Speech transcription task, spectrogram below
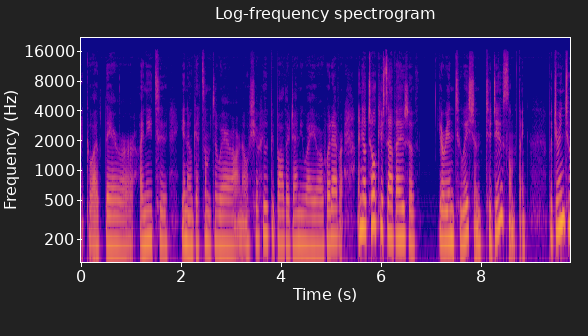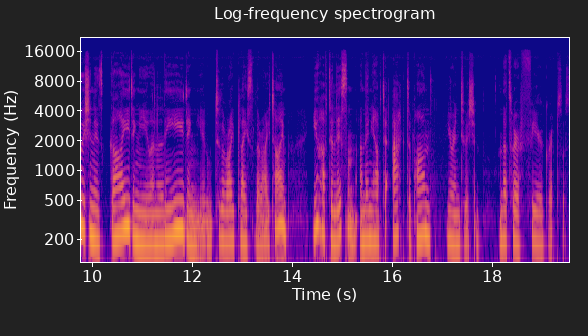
uh, go out there or I need to, you know, get something to wear or no, sure, who'd be bothered anyway or whatever. And you'll talk yourself out of your intuition to do something. But your intuition is guiding you and leading you to the right place at the right time. You have to listen and then you have to act upon your intuition. And that's where fear grips us.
